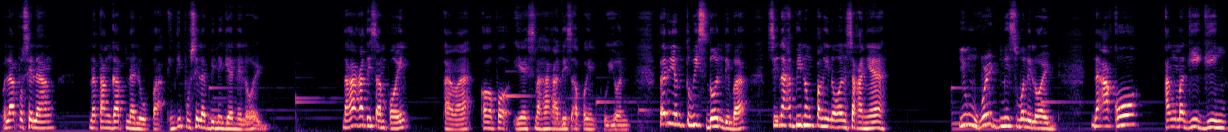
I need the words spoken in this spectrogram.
Wala po silang natanggap na lupa. Hindi po sila binigyan ni Lord. Nakaka-disappoint? Tama? Opo, yes, nakaka-disappoint po yun. Pero yung twist doon, di ba? Sinabi ng Panginoon sa kanya, yung word mismo ni Lord, na ako ang magiging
